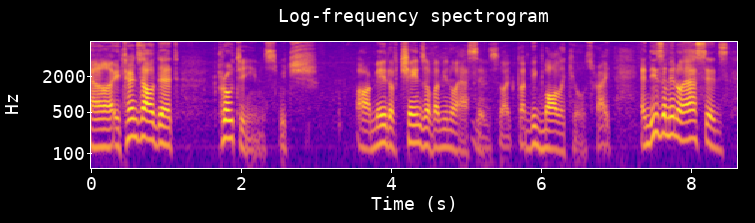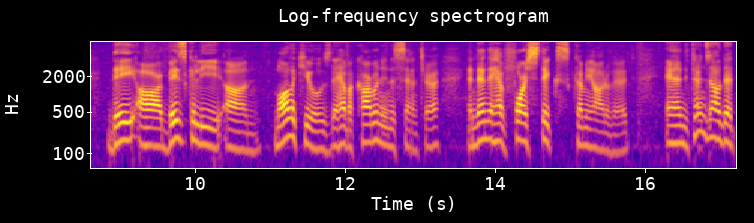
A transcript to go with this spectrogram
okay? Uh, it turns out that proteins, which are made of chains of amino acids, like, like big molecules, right? And these amino acids, they are basically um, molecules. They have a carbon in the center, and then they have four sticks coming out of it. And it turns out that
